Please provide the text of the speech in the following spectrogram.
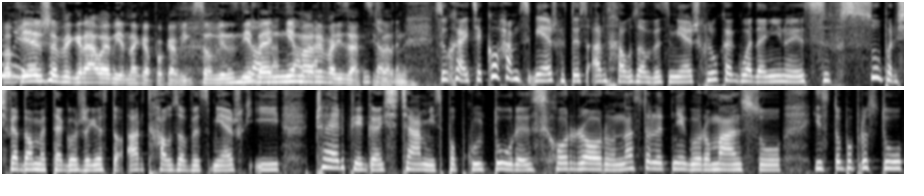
po pierwsze wygrałem jednak Apokawiksą, więc nie, Dobra, be, nie ma rywalizacji Dobra. żadnej. Słuchajcie, kocham zmierzch, to jest arthouse'owy zmierzch. Luca Guadagnino jest super świadomy tego, że jest to arthouse'owy zmierzch i czerpie garściami z popkultury, z horroru, nastoletniego romansu. Jest to po prostu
